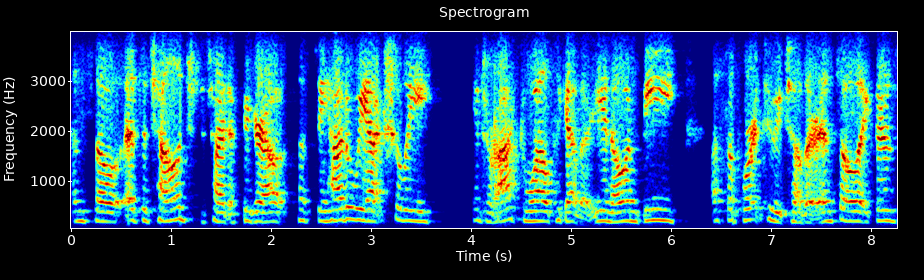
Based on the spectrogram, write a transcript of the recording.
and so it's a challenge to try to figure out. Let's see, how do we actually interact well together, you know, and be a support to each other. And so, like, there's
